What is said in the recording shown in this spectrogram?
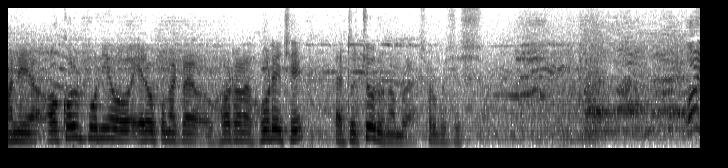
মানে অকল্পনীয় এরকম একটা ঘটনা ঘটেছে। তো চলুন আমরা সর্বশেষ। ওই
